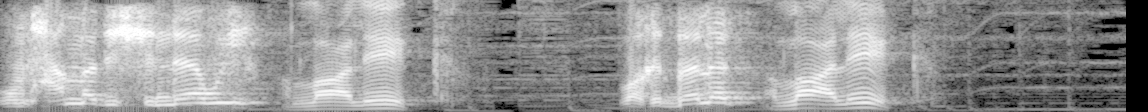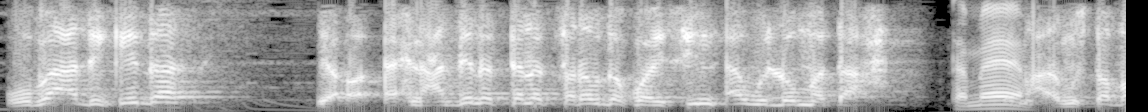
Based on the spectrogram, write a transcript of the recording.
ومحمد الشناوي. الله عليك. واخد بالك؟ الله عليك. وبعد كده يا- إحنا عندنا الثلاث فراوده كويسين قوي اللي هم تحت. تمام. مصطفى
